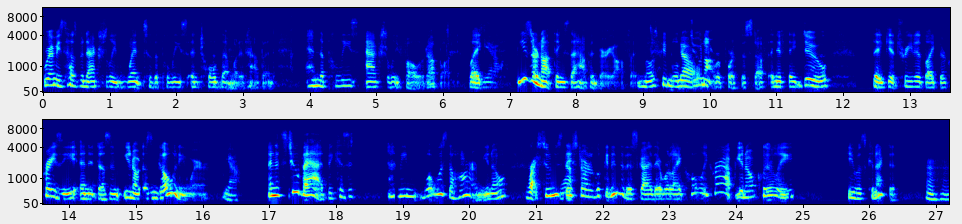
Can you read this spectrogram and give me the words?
Remy's husband actually went to the police and told them what had happened. And the police actually followed up on it. Like yeah. these are not things that happen very often. Most people No. do not report this stuff. And if they do, they get treated like they're crazy and it doesn't, you know, it doesn't go anywhere. Yeah. And it's too bad because it, I mean, what was the harm, you know? Right. As soon as Yeah. they started looking into this guy, they were like, holy crap, you know, clearly he was connected. hmm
